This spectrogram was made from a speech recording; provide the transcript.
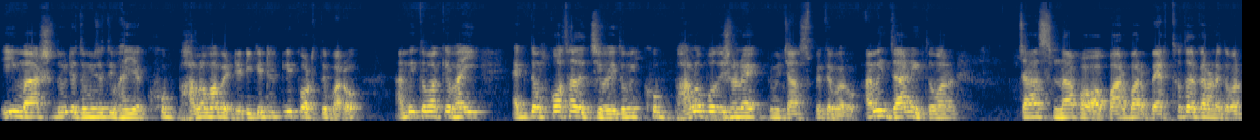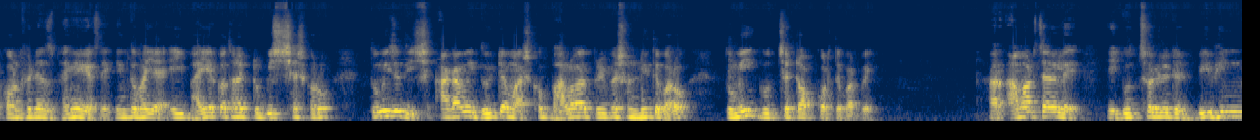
এই মাস দুইটা তুমি যদি ভাইয়া খুব ভালোভাবে ডেডিকেটেডলি পড়তে পারো, আমি তোমাকে ভাই একদম কথা দিচ্ছি ভাই, তুমি খুব ভালো পজিশনে তুমি চান্স পেতে পারো। আমি জানি তোমার চান্স না পাওয়া, বারবার ব্যর্থতার কারণে তোমার কনফিডেন্স ভেঙে গেছে। কিন্তু ভাইয়া, এই ভাইয়ের কথাটা একটু বিশ্বাস করো, তুমি যদি আগামী দুইটা মাস খুব ভালোভাবে প্রিপারেশন নিতে পারো, তুমি গুচ্ছে টপ করতে পারবে। আর আমার চ্যানেলে এই গুচ্ছ রিলেটেড বিভিন্ন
